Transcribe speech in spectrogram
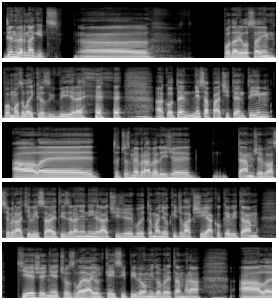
Denver Nuggets. Uh, podarilo sa im pomôcť Lakers v výhre. ako ten, mne sa páči ten tým, ale to, čo sme vraveli, že tam, že vlastne vrátili sa aj tí zranení hráči, že bude to mať okyč ľahšie, ako keby tam tiež je niečo zlé, aj KCP veľmi dobre tam hrá, ale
